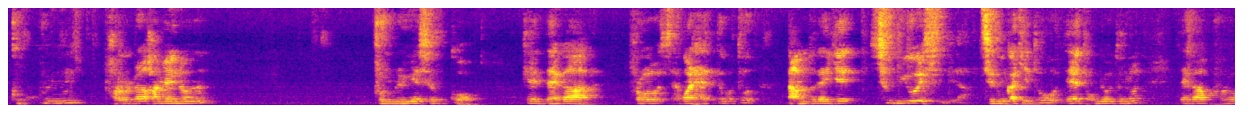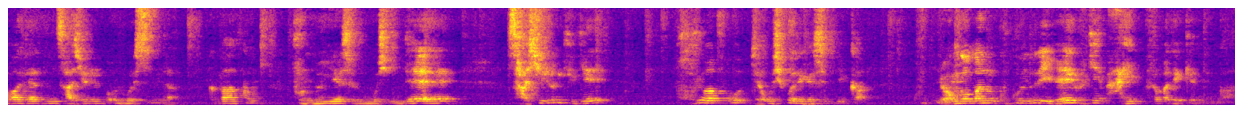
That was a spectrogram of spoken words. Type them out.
국군 포로라 하면은 분명했었고 그 내가 포로 생활했던 것도 남들에게 숨기고 있습니다. 지금까지도 내 동료들은 내가 포로가 되던 사실을 모르고 있습니다. 그만큼 불명예에 서는 것인데 사실은 그게 뭐 되고 싶어 되겠습니까? 영험한 국군들이 왜 그렇게 많이 포로가 됐겠는가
